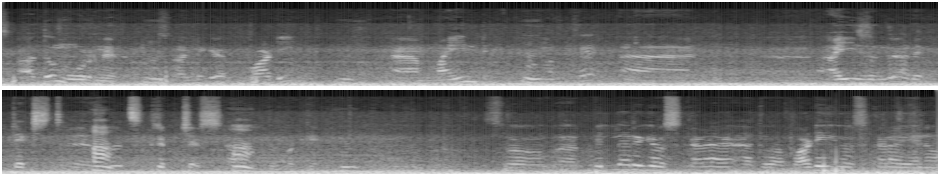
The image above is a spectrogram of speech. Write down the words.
ಸೊ ಅದು ಮೂರನೇದು. ಸೊ ಅಲ್ಲಿಗೆ ಬಾಡಿ ಮೈಂಡ್ ಮತ್ತು ಐಸ್ ಅಂದರೆ ಅದೇ ಟೆಕ್ಸ್ಟ್. ಸ್ಕ್ರಿಪ್ಚರ್ಸ್. ಬಗ್ಗೆ ಸೊ ಪಿಲ್ಲರಿಗೋಸ್ಕರ ಅಥವಾ ಬಾಡಿಗೋಸ್ಕರ ಏನೋ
